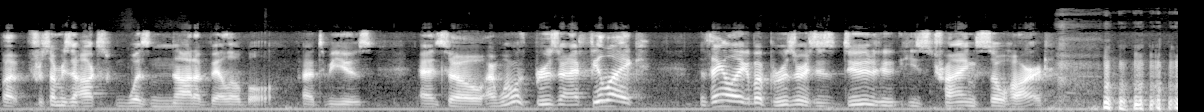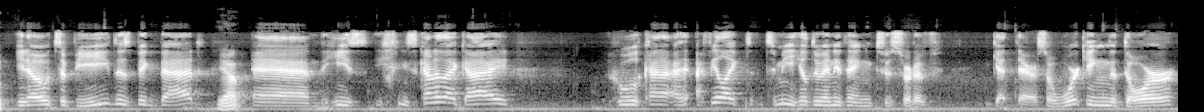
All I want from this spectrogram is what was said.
but for some reason Ox was not available uh, to be used, and so I went with Bruiser. And I feel like the thing I like about Bruiser is this dude who he's trying so hard. you know, to be this big bad. Yep. And he's he's kind of that guy who will kind of. I, I feel like t- to me he'll do anything to sort of get there. So working the door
